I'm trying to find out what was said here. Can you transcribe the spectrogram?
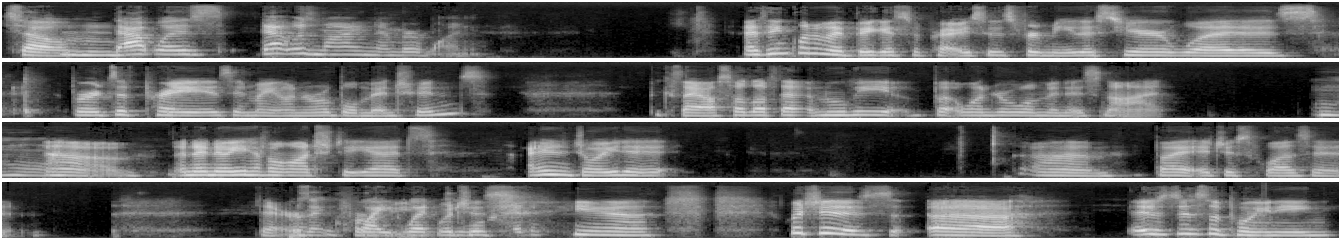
so mm-hmm. that was that was my number one i think one of my biggest surprises for me this year was Birds of Prey is in my honorable mentions because I also love that movie, but Wonder Woman is not. Mhm. Um, and I know you haven't watched it yet. I enjoyed it. Um, but it just wasn't there. Wasn't quite me, what which you is wanted. yeah. Which is uh is disappointing.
